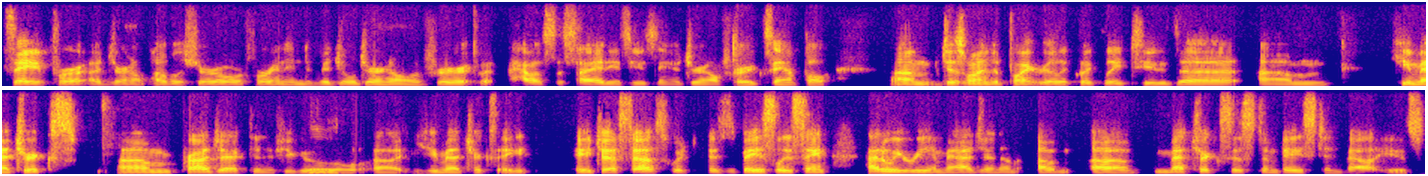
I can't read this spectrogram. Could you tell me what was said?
say, for a journal publisher or for an individual journal or for how a society is using a journal, for example. Um, just wanted to point really quickly to the um, Humetrics um, project. And if you mm. Google uh, Humetrics HSS, which is basically saying, how do we reimagine a, a, a metric system based in values?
